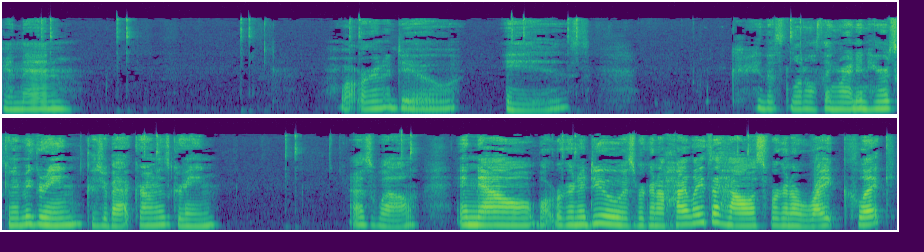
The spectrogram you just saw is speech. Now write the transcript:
And then what we're going to do is, okay, this little thing right in here is going to be green because your background is green as well. And now what we're going to do is we're going to highlight the house, we're going to right click,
